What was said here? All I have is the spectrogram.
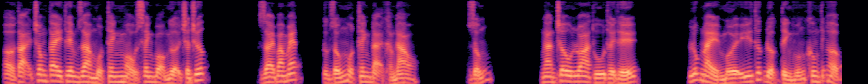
Ở tại trong tay thêm ra một thanh màu xanh bọ ngựa chân trước. Dài ba mét, cực giống một thanh đại khảm đao. Giống. Ngàn châu loa thú thấy thế, lúc này mới ý thức được tình huống không thích hợp.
